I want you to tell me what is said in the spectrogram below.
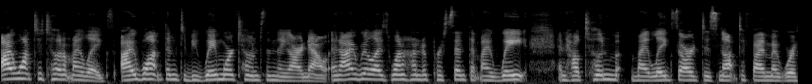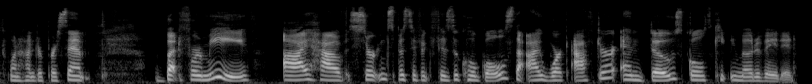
I want to tone up my legs. I want them to be way more toned than they are now. And I realize 100% that my weight and how toned my legs are does not define my worth 100%. But for me, I have certain specific physical goals that I work after, and those goals keep me motivated.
